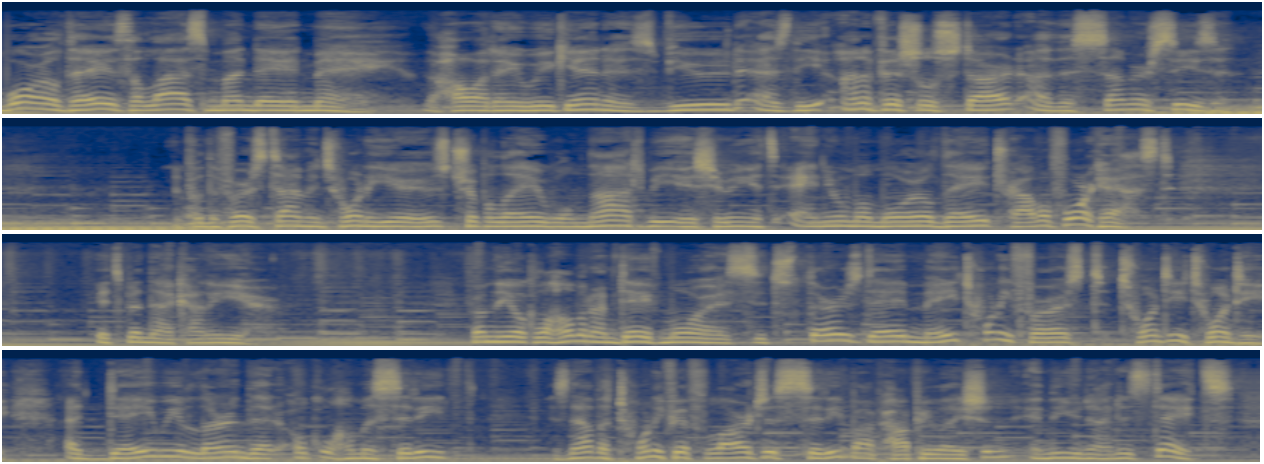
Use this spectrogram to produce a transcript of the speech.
Memorial Day is the last Monday in May. The holiday weekend is viewed as the unofficial start of the summer season. And for the first time in 20 years, AAA will not be issuing its annual Memorial Day travel forecast. It's been that kind of year. From the Oklahoman, I'm Dave Morris. It's Thursday, May 21st, 2020, a day we learned that Oklahoma City is now the 25th largest city by population in the United States.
